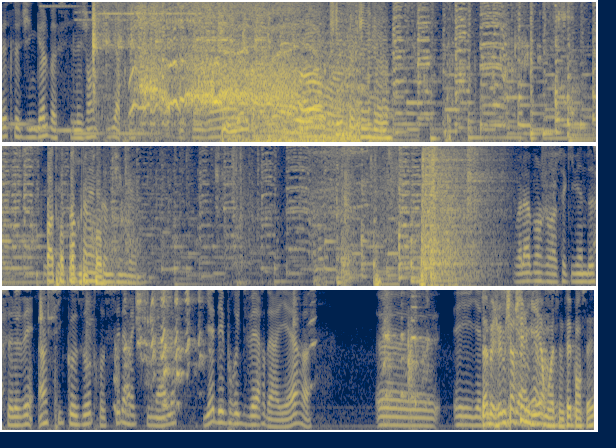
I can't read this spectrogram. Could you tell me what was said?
baisse le jingle parce que les gens ils crient après. Oh, ce jingle. C'est- Pas trop fort quand même comme jingle. Voilà, bonjour à ceux qui viennent de se lever ainsi qu'aux autres, c'est la matinale. Il y a des bruits de verre derrière. Euh, et il y a Ah, des bah, je vais me chercher une bière, moi, ça me fait penser.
